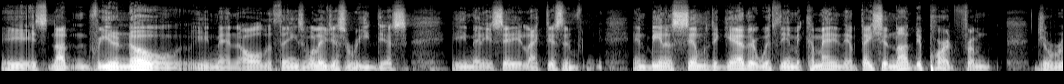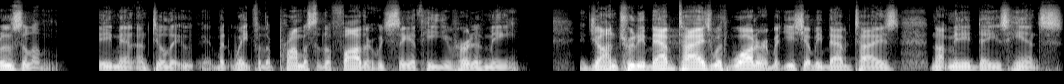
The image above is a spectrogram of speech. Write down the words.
It's not for you to know, amen, all the things. Well, let me just read this. Amen. He said it like this, and, and being assembled together with them and commanding them, they should not depart from Jerusalem, amen, until they, but wait for the promise of the Father, which saith he, You've heard of me. John truly baptized with water, but ye shall be baptized not many days hence.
